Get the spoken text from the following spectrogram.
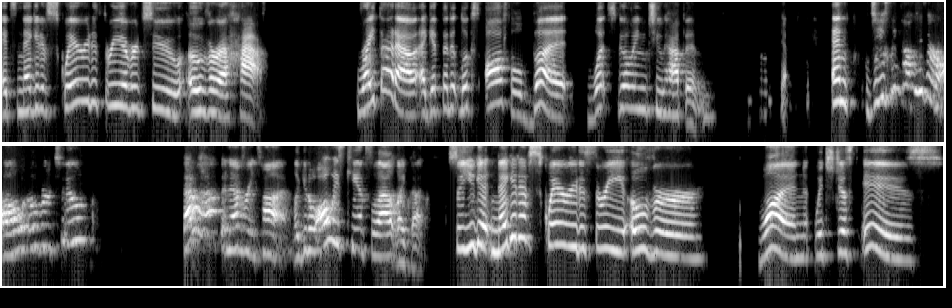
It's negative square root of 3 over 2 over a half. Write that out. I get that it looks awful, but what's going to happen? Yeah. And do you think how these are all over 2? That'll happen every time. Like it'll always cancel out like that. So you get negative square root of 3 over one, which just is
